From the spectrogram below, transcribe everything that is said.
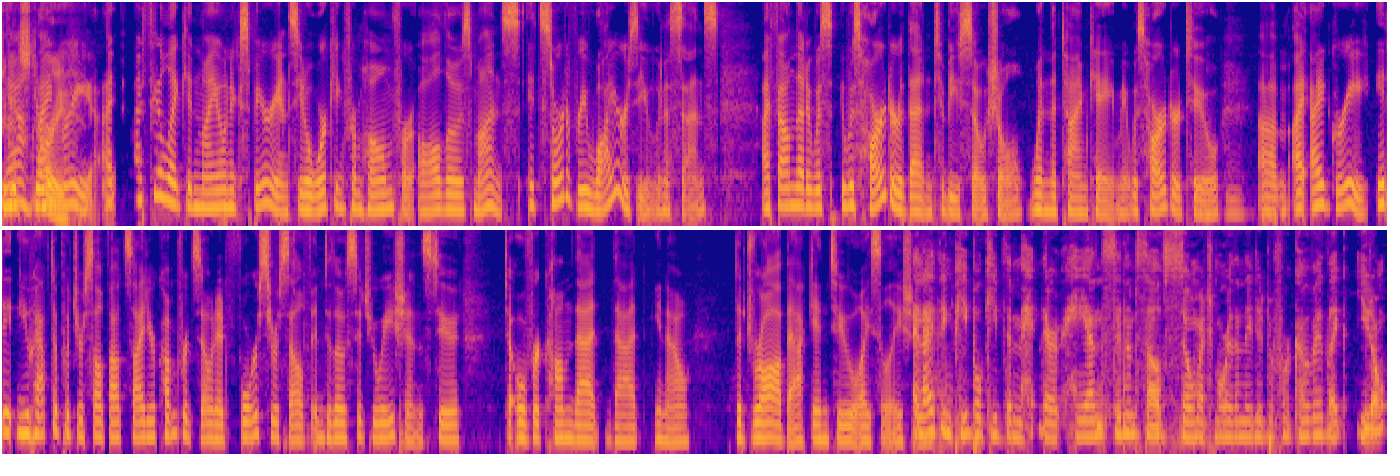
It's a yeah, good story. I agree. I, I feel like in my own experience, you know, working from home for all those months, it sort of rewires you in a sense. I found that it was it was harder then to be social when the time came. It was harder to. Mm-hmm. Um, I, I, agree. It, it, you have to put yourself outside your comfort zone and force yourself into those situations to to overcome that that you know the draw back into isolation. And I think people keep them their hands to themselves so much more than they did before COVID. Like you don't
